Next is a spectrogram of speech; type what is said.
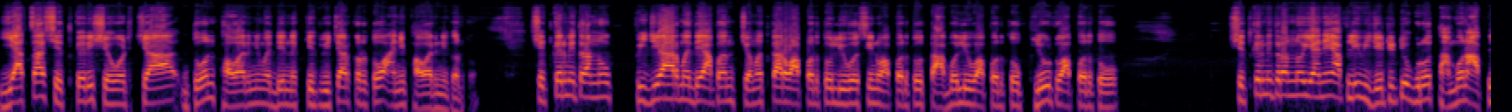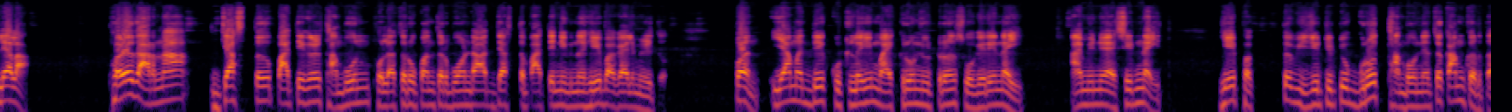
याचा शेतकरी शेवटच्या दोन फवारणीमध्ये नक्कीच विचार करतो आणि फवारणी करतो. शेतकरी मित्रांनो पी जी आरमध्ये आपण चमत्कार वापरतो लिओसिन वापरतो ताबली वापरतो फ्ल्यूट वापरतो. शेतकरी मित्रांनो याने आपली व्हिजिटेटिव्ह ग्रोथ थांबून आपल्याला फळधारणा जास्त पातेगळ थांबून फुलाचं रूपांतर बोंडात जास्त पाते निघणं हे बघायला मिळतं. पण यामध्ये कुठलंही मायक्रोन्युट्रन्स वगैरे नाही अमिनो ॲसिड नाहीत. हे फक्त व्हिजिटेटिव्ह ग्रोथ थांबवण्याचं काम करतं.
